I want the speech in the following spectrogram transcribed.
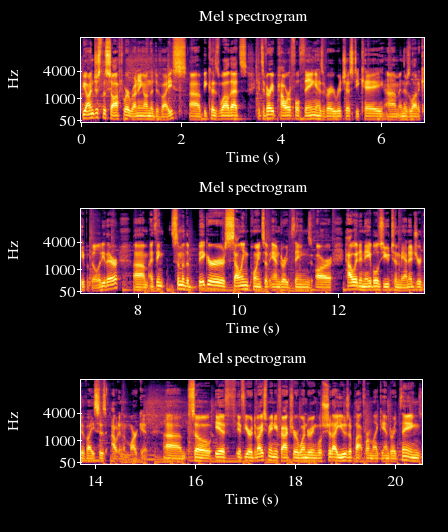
beyond just the software running on the device, uh, because while that's it's a very powerful thing, it has a very rich SDK, um, and there's a lot of capability there. Um, I think some of the bigger selling points of Android things are how it enables you to manage your devices out in the market. Um, so if if you're a device manufacturer wondering, well, should I use a platform like Android Things?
